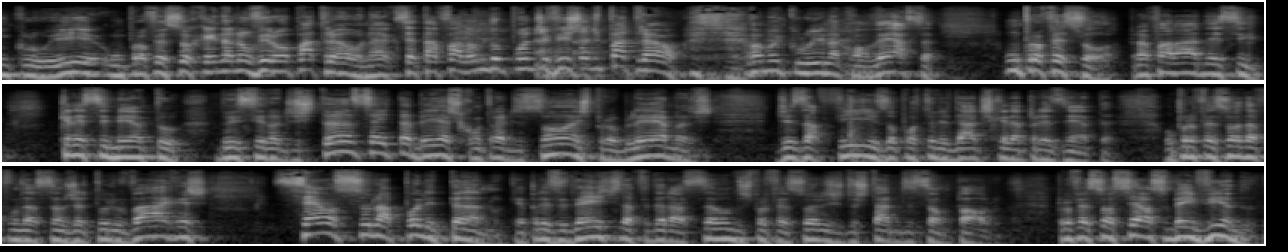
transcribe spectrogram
incluir um professor que ainda não virou patrão, né? Que você está falando do ponto de vista de patrão. Vamos incluir na conversa um professor para falar desse crescimento do ensino à distância e também as contradições, problemas, desafios, oportunidades que ele apresenta. O professor da Fundação Getúlio Vargas, Celso Napolitano, que é presidente da Federação dos Professores do Estado de São Paulo. Professor Celso, bem-vindo.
